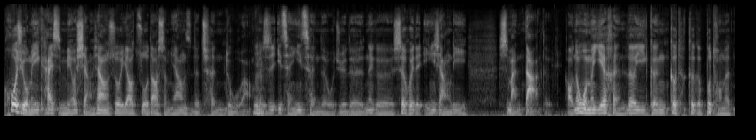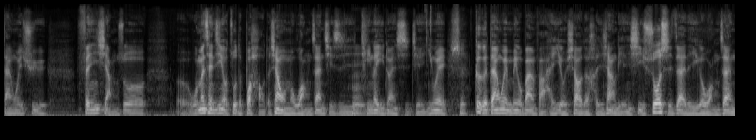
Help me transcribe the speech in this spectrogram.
或许我们一开始没有想象说要做到什么样子的程度啊，可是一层一层的，我觉得那个社会的影响力是蛮大的。好，那我们也很乐意跟各各个不同的单位去分享说，呃，我们曾经有做的不好的，像我们网站其实停了一段时间，因为是各个单位没有办法很有效的横向联系。说实在的，一个网站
